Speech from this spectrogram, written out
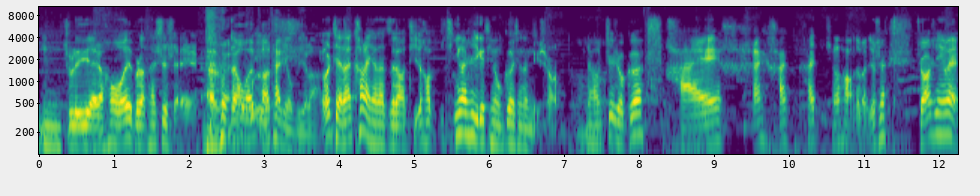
嗯，朱丽叶，然后我也不知道她是谁。但我靠，太牛逼了！我简单看了一下她资料，挺好，应该是一个挺有个性的女生。然后这首歌还还还还挺好的吧，就是主要是因为。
